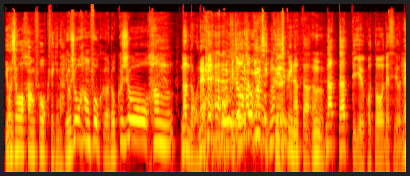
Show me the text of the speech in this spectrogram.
四畳半フォーク的な。4畳半フォークが6畳半なんだろうね。6畳半ミュージック。ミュージックになった、うん、なったっていうことですよへね。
